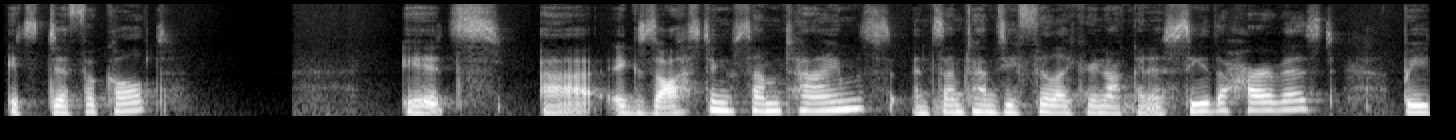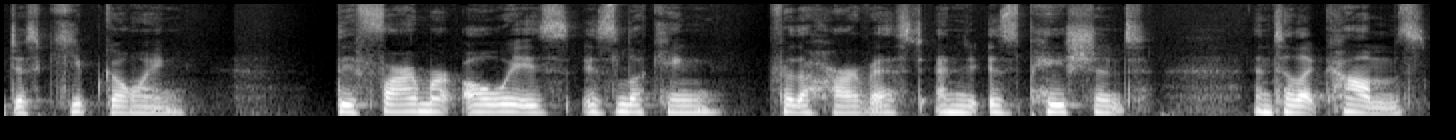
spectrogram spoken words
it's difficult, it's uh, exhausting sometimes, and sometimes you feel like you're not going to see the harvest, but you just keep going. The farmer always is looking for the harvest and is patient until it comes.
